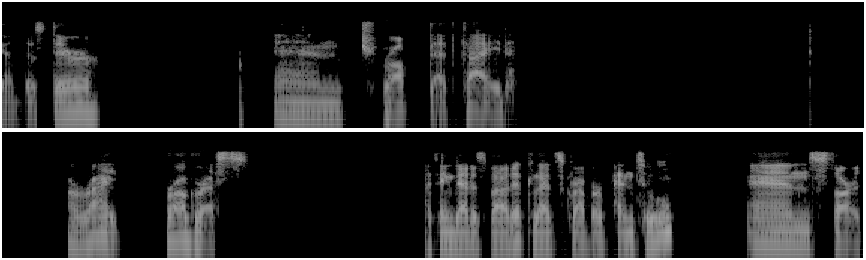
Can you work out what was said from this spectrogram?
Get this there. And drop that guide. All right, progress. I think that is about it. Let's grab our pen tool and start.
